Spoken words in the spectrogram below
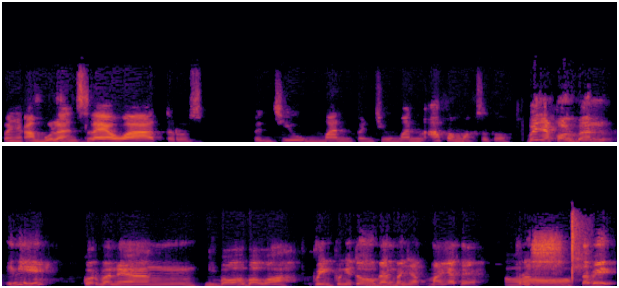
banyak ambulans lewat, terus penciuman, penciuman apa maksud lo? banyak korban ini korban yang di bawah-bawah puing-puing itu kan Hmm. banyak mayat ya. Terus Oh, tapi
